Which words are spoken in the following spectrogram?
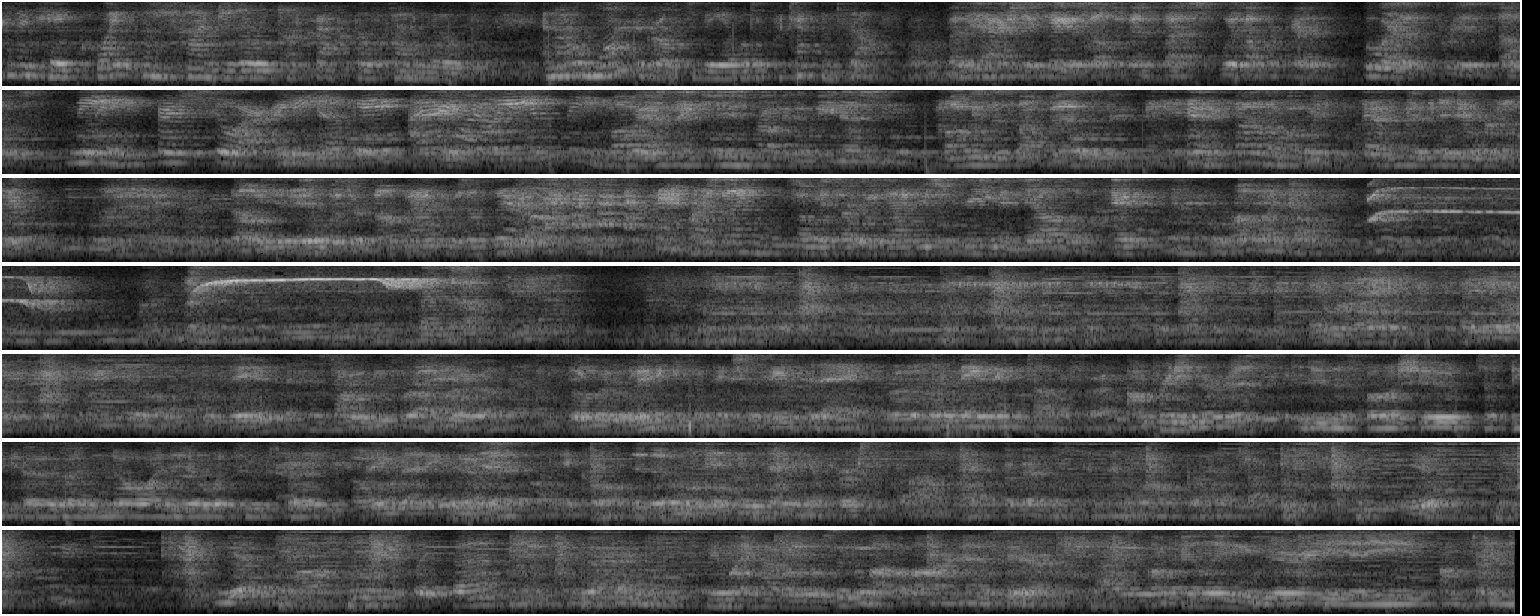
gonna take quite some time to really perfect those kind of moves. And I want the girls to be able to protect themselves. But yeah, actually, take a self-defense class would help prepare. Who out of the three is the toughest? Me, for sure. Are you joking? I believe me. Oh, Chloe, I think she's probably the meanest. Chloe's the toughest. I don't know what we have with you, really. No, you hit with your compact or something? First thing, somebody starts to attack you, scream and yell and kick, you. This is Dr. Bravo. Nice to see you. We'll taking some pictures of you today. He's an amazing photographer. I'm pretty nervous to do this photo shoot just because I have no idea what to expect. Are you ready? Yeah. Okay, cool. So we'll get you in your first outfit, Okay. and then we'll go ahead and start. Yeah. Yes, awesome, just like that. Very nice. We might have a little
